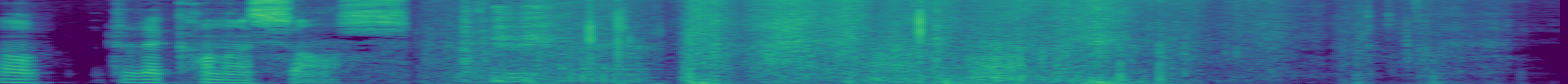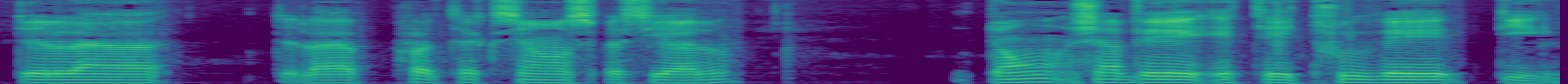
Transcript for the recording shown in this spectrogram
notre reconnaissance. de la, de la protection spéciale dont j'avais été trouvé digne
